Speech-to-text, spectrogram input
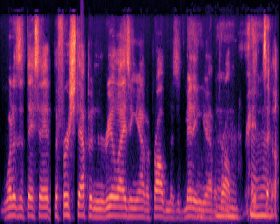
what is it they say? The first step in realizing you have a problem is admitting you have a problem. Right. So,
